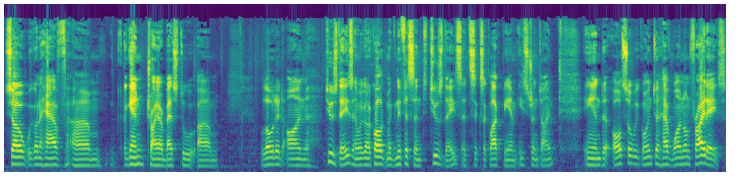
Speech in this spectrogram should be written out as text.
So we're going to have, um, again, try our best to um, load it on Tuesdays, and we're going to call it Magnificent Tuesdays at 6 o'clock p.m. Eastern Time. And also, we're going to have one on Fridays,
